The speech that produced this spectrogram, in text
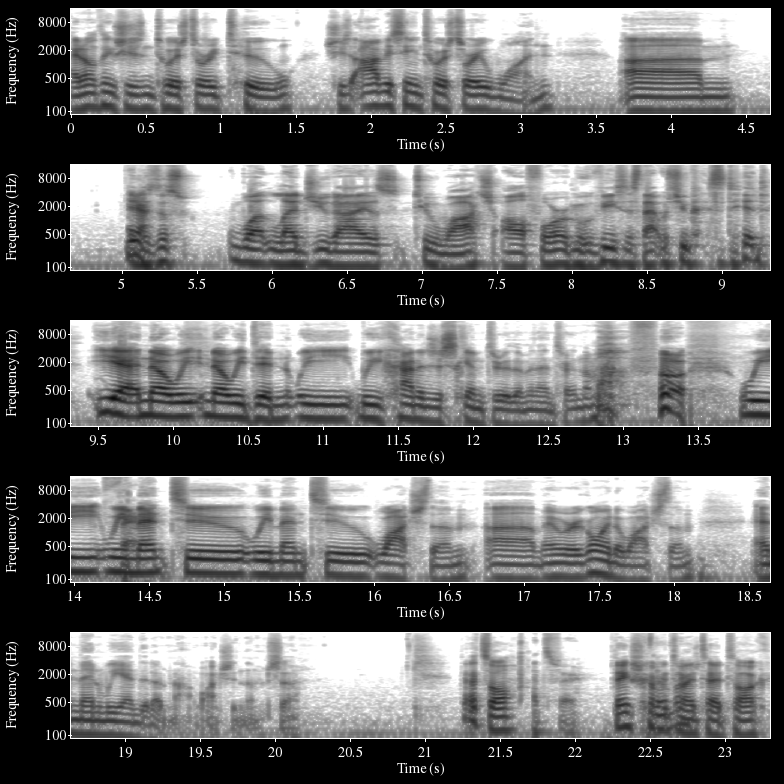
I don't think she's in Toy Story two. She's obviously in Toy Story one. Um, yeah. Is this what led you guys to watch all four movies? Is that what you guys did? Yeah, no, we no we didn't. We we kind of just skimmed through them and then turned them off. we we Fair. meant to we meant to watch them, um, and we were going to watch them, and then we ended up not watching them. So that's all. That's fair. Thanks for coming to my TED talk.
